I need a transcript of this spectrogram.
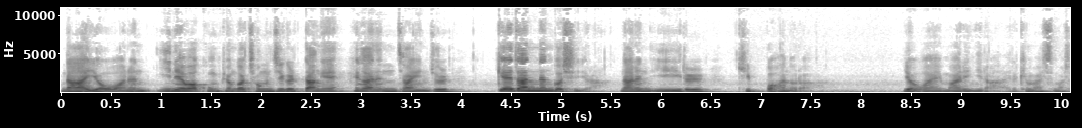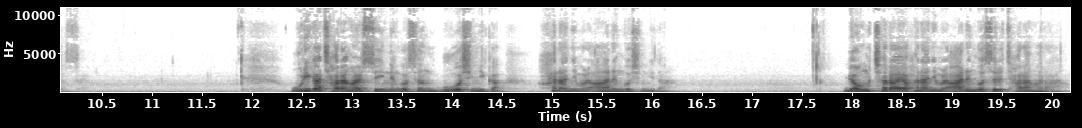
나 여호와는 인애와 공평과 정직을 땅에 행하는 자인 줄 깨닫는 것이라. 나는 이 일을 기뻐하노라. 여호와의 말이니라. 이렇게 말씀하셨어요. 우리가 자랑할 수 있는 것은 무엇입니까? 하나님을 아는 것입니다. 명철하여 하나님을 아는 것을 자랑하라.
